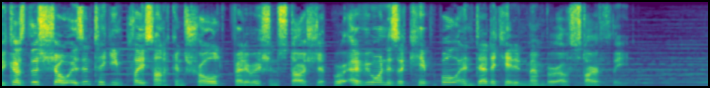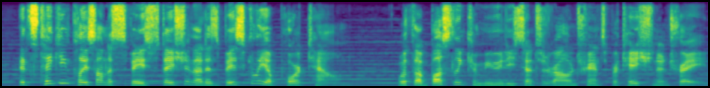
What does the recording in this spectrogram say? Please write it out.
because this show isn't taking place on a controlled Federation starship where everyone is a capable and dedicated member of Starfleet. It's taking place on a space station that is basically a port town, with a bustling community centered around transportation and trade,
